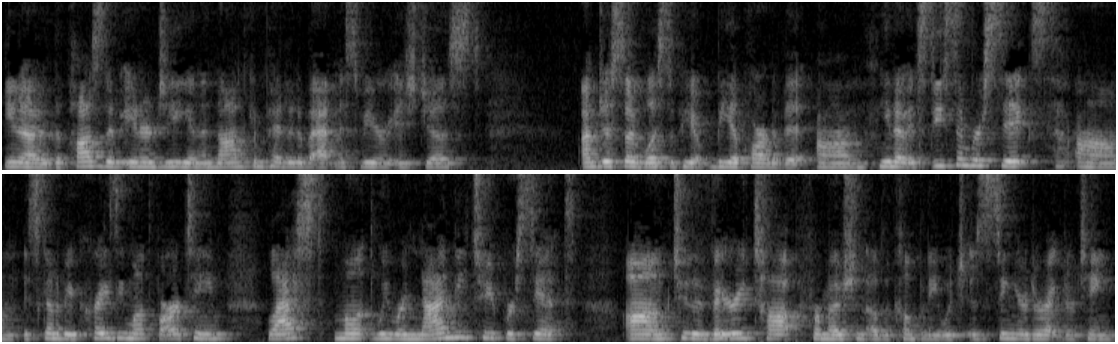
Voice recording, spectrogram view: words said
you know, the positive energy and the non competitive atmosphere is just I'm just so blessed to be a part of it. Um, you know, it's December 6th. Um, it's going to be a crazy month for our team. Last month, we were 92% um, to the very top promotion of the company, which is senior director team.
